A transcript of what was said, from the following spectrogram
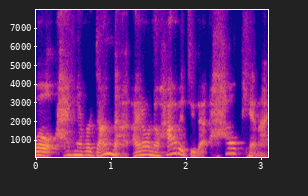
well, I've never done that. I don't know how to do that. How can I?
